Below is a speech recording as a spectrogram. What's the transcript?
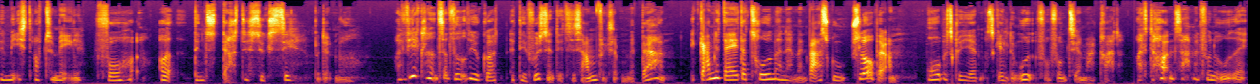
det mest optimale forhold og den største succes på den måde. Og i virkeligheden så ved vi jo godt, at det er fuldstændig det samme for eksempel med børn. I gamle dage, der troede man, at man bare skulle slå børn, råbe og skrige dem og skælde dem ud for at få dem til at makke ret. Og efterhånden så har man fundet ud af,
